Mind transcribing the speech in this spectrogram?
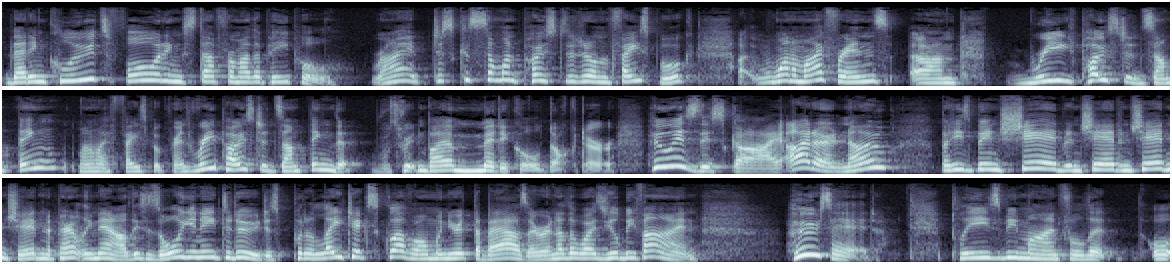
that includes forwarding stuff from other people right? Just because someone posted it on Facebook, uh, one of my friends um, reposted something, one of my Facebook friends reposted something that was written by a medical doctor. Who is this guy? I don't know. But he's been shared and shared and shared and shared, and apparently now this is all you need to do. Just put a latex glove on when you're at the Bowser, and otherwise you'll be fine. Who said? Please be mindful that uh,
